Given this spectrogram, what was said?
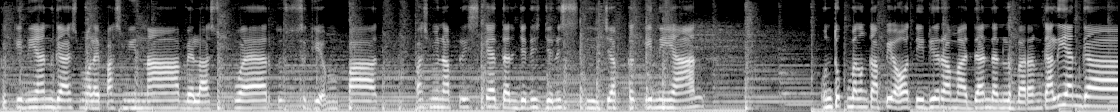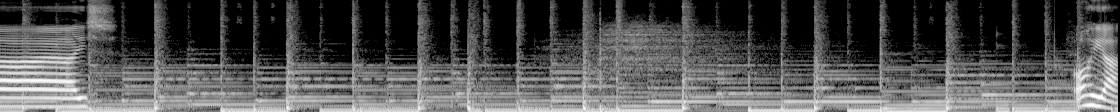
kekinian guys. Mulai pasmina, bella square, terus segi empat, pasmina plisket dan jenis-jenis hijab kekinian untuk melengkapi OTD Ramadan dan Lebaran kalian guys. Oh ya,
